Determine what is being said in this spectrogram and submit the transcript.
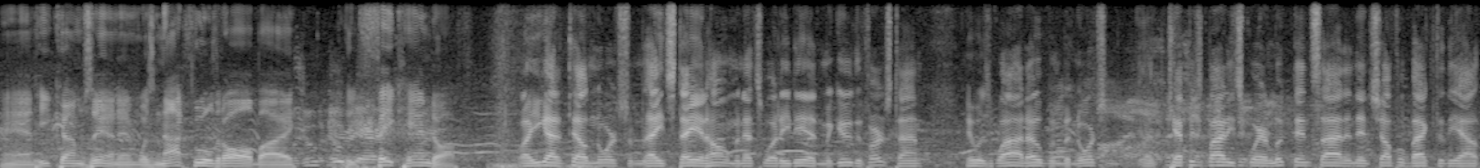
And he comes in and was not fooled at all by the fake handoff. Well, you got to tell Nordstrom, hey, stay at home, and that's what he did. McGough, the first time, it was wide open, but Nordstrom uh, kept his body square, looked inside, and then shuffled back to the out.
